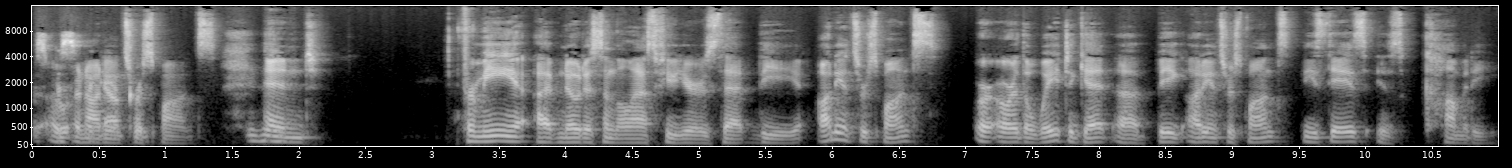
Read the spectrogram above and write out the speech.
an audience outcome. response. Mhm. And for me, I've noticed in the last few years that the audience response or, or the way to get a big audience response these days is comedy.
